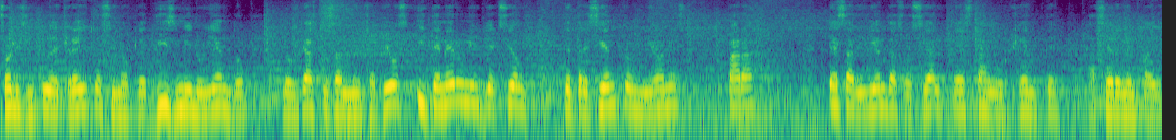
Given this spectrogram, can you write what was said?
solicitud de crédito, sino que disminuyendo los gastos administrativos y tener una inyección de 300 millones para esa vivienda social que es tan urgente hacer en el país.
